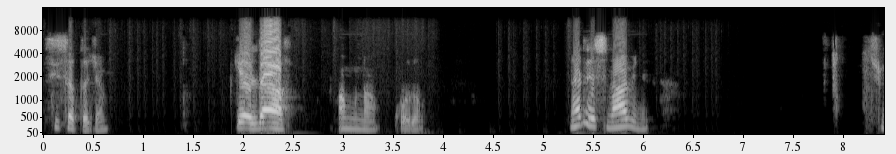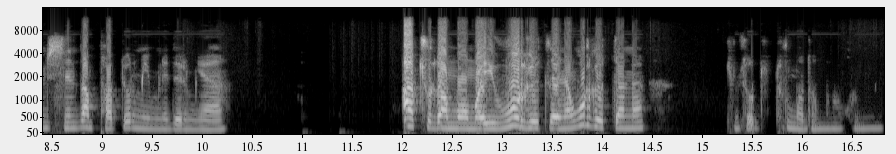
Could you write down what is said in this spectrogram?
Sis atacağım. Gel de al. Amına kodum. Neredesin abi? Şimdi sinirden patlıyorum yemin ederim ya. At şuradan bombayı vur götlerine vur götlerine. Kimse orada durmadı amına koyayım.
